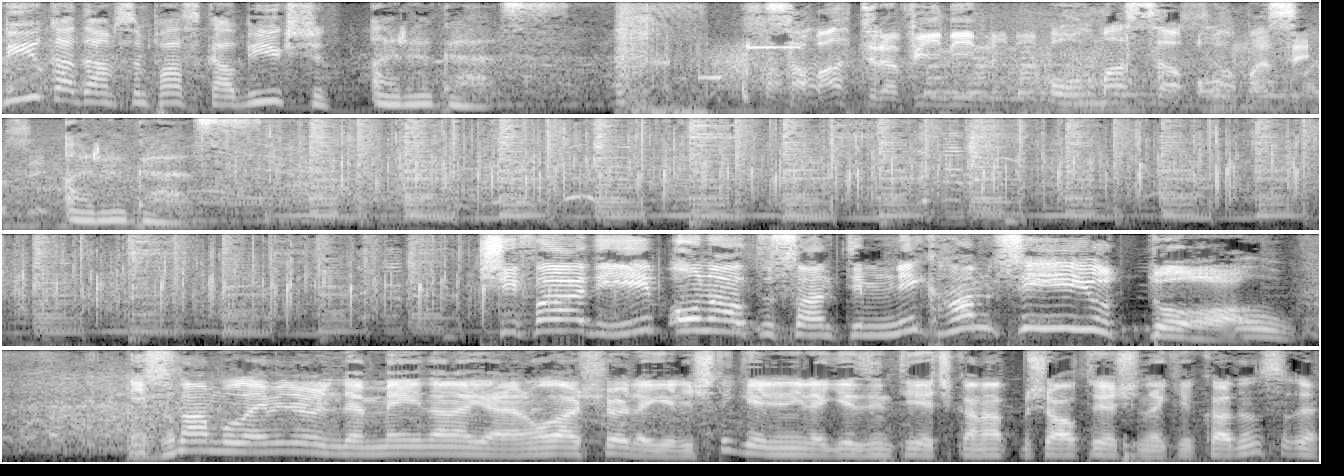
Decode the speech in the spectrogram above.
Büyük adamsın Pascal büyüksün. Aragaz, Sabah trafiğinin olmazsa olmazı. Aragaz, Şifa deyip 16 santimlik hamsiyi yuttu. İstanbul Eminönü'nde meydana gelen olay şöyle gelişti. Geliniyle gezintiye çıkan 66 yaşındaki kadın e,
